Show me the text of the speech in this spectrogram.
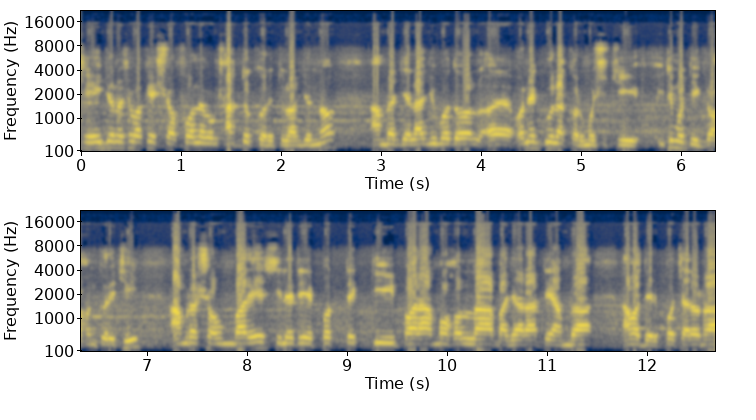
সেই জনসভাকে সফল এবং সার্থক করে তোলার জন্য আমরা জেলা যুব দল অনেকগুলা কর্মসূচি ইতিমধ্যে গ্রহণ করেছি। আমরা সোমবারে সিলেটে প্রত্যেকটি পাড়া, মহল্লা বাজার হাটে আমরা আমাদের প্রচারণা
